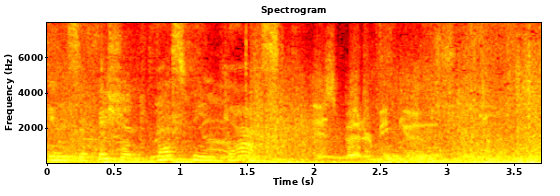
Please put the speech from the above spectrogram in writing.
insufficient Vespene gas. This better be good.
